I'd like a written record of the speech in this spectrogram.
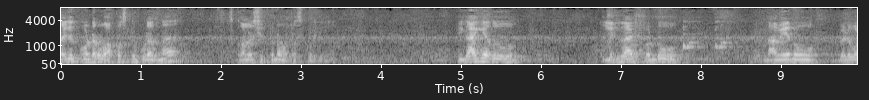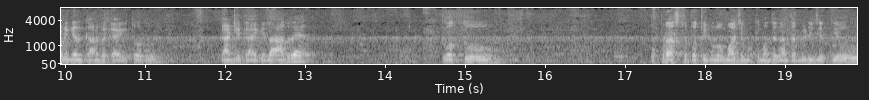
ತೆಗೆದುಕೊಂಡರು ವಾಪಸ್ನು ಕೂಡ ಅದನ್ನು ಸ್ಕಾಲರ್ಶಿಪ್ಪನ್ನು ವಾಪಸ್ ಕೊಡೋದಿಲ್ಲ ಹೀಗಾಗಿ ಅದು ಲಿಂಗರಾಜ್ ಫಂಡು ನಾವೇನು ಬೆಳವಣಿಗೆಯನ್ನು ಕಾಣಬೇಕಾಗಿತ್ತು, ಅದು ಕಾಣಲಿಕ್ಕೆ ಆಗಿಲ್ಲ. ಆದರೆ ಇವತ್ತು ಉಪರಾಷ್ಟ್ರಪತಿಗಳು, ಮಾಜಿ ಮುಖ್ಯಮಂತ್ರಿಗಳಂತ ಬಿ ಡಿ ಜೆತ್ತಿಯವರು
